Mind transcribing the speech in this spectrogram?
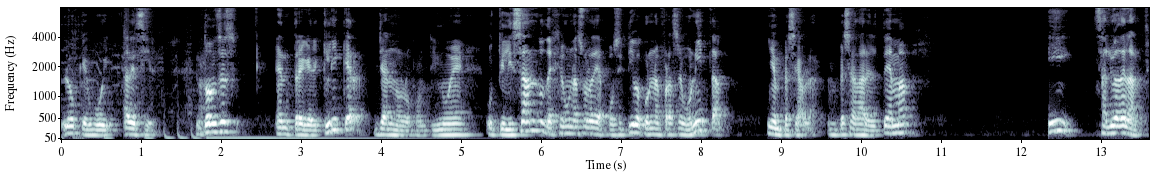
lo que voy a decir. Entonces, entregué el clicker, ya no lo continué utilizando, dejé una sola diapositiva con una frase bonita y empecé a hablar. Empecé a dar el tema y salió adelante.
